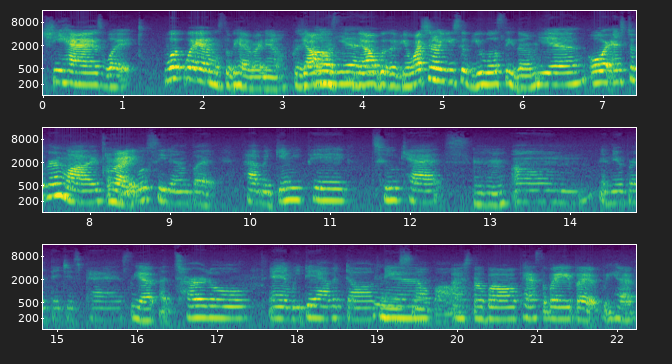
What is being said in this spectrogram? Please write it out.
she has what what what animals do we have right now? Because y'all, Oh, yeah. y'all, if you're watching on YouTube, you will see them. Yeah, or Instagram Live. Right. We'll see them, but have a guinea pig, two cats, hmm um, and their birthday just passed. Yep. A turtle, and we did have a dog named Yeah. Snowball. Our snowball passed away, but we have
